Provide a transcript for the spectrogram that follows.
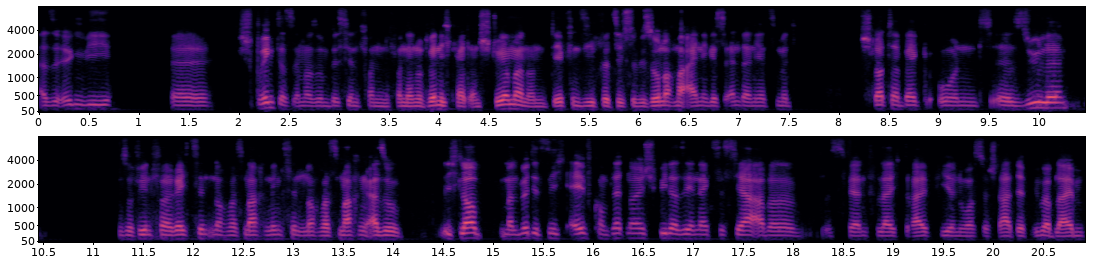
Also irgendwie äh, springt das immer so ein bisschen von, von der Notwendigkeit an Stürmern und defensiv wird sich sowieso noch mal einiges ändern jetzt mit Schlotterbeck und äh, Süle. Muss auf jeden Fall rechts hinten noch was machen, links hinten noch was machen. Also ich glaube, man wird jetzt nicht elf komplett neue Spieler sehen nächstes Jahr, aber es werden vielleicht drei, vier nur aus der Startelf überbleiben.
